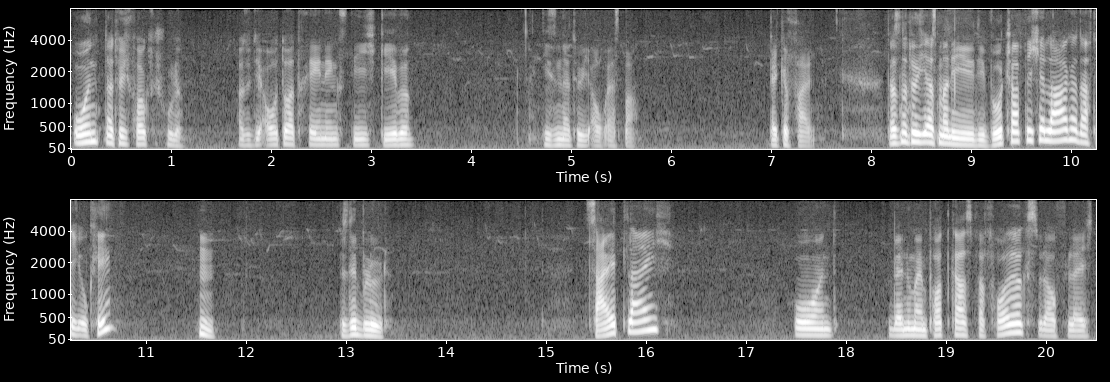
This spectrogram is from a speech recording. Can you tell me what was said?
Und natürlich Volksschule. Also die Outdoor-Trainings, die ich gebe, die sind natürlich auch erstmal weggefallen. Das ist natürlich erstmal die, die wirtschaftliche Lage. Da dachte ich, okay, hm, bisschen blöd. Zeitgleich und wenn du meinen Podcast verfolgst oder auch vielleicht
